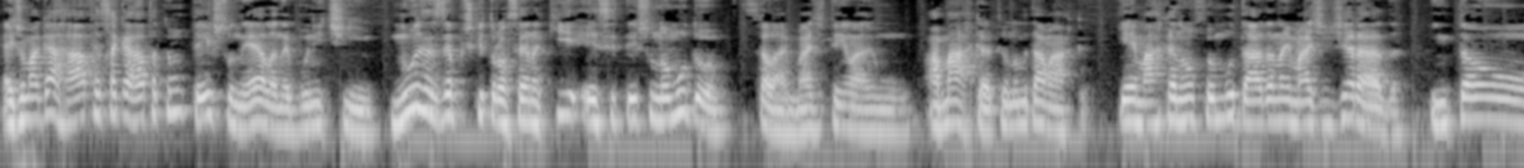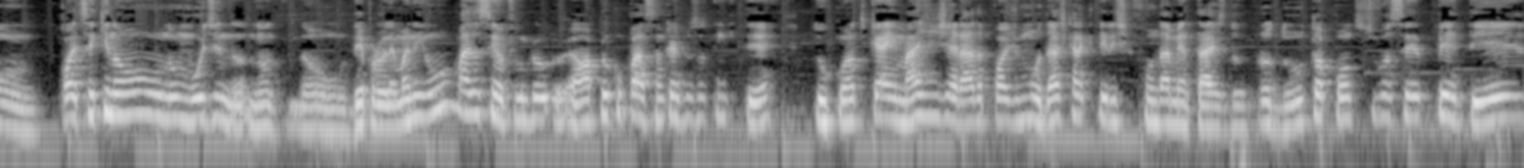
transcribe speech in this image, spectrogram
é de uma garrafa, essa garrafa tem um texto nela, né? Bonitinho. Nos exemplos que trouxeram aqui, esse texto não mudou. Sei lá, a imagem tem lá um, a marca, tem o nome da marca. E a marca não foi mudada na imagem gerada. Então, pode ser que não, não mude, não, não, dê problema nenhum, mas assim, fico, é uma preocupação que as pessoas têm que ter do quanto que a imagem gerada pode mudar as características fundamentais do produto a ponto de você perder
